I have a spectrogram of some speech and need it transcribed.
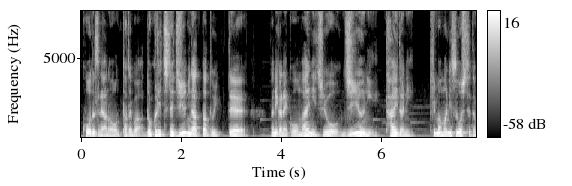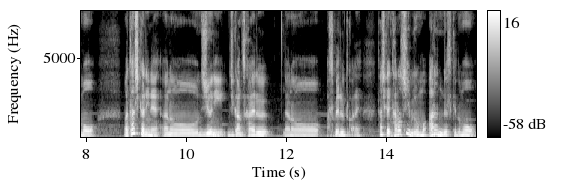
こうですね、あの、例えば、独立して自由になったと言って、何かね、こう、毎日を自由に、怠惰に、気ままに過ごしてても、まあ、確かにね、あの自由に時間使える、あの遊べるとかね、確かに楽しい部分もあるんですけども、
